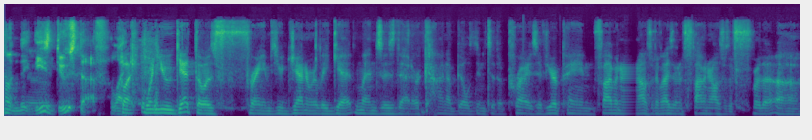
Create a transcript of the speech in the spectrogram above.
know, Yeah. these do stuff like but when you get those frames, you generally get lenses that are kind of built into the price. If you're paying five hundred dollars for the glasses and five hundred dollars for the for the uh,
